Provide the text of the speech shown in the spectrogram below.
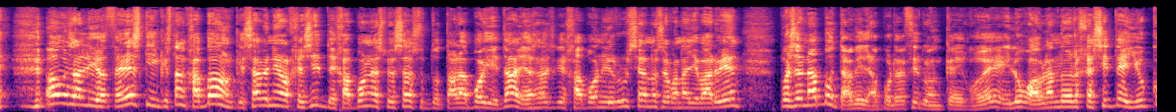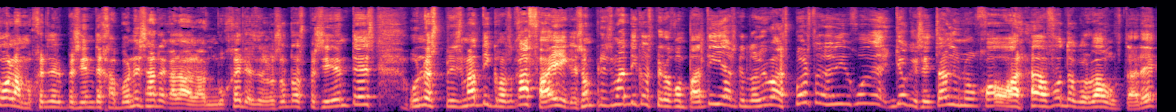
Vamos al lío. Zereski, que está en Japón, que se ha venido al G7, Japón le ha expresado su total apoyo y tal. Ya sabes que Japón y Rusia no se van a llevar bien, pues en la puta vida, por decirlo en caigo, ¿eh? Y luego, hablando del G7, Yuko, la mujer del presidente japonés, ha regalado a las mujeres de los otros presidentes unos prismáticos gafa ahí, que son prismáticos pero con patillas, que los llevas puestos, y digo, yo que se tal de un ojo a la foto que os va a gustar, ¿eh?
